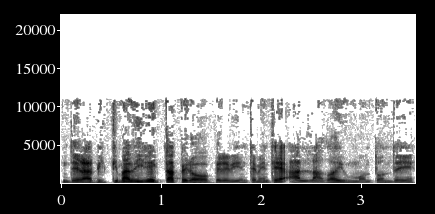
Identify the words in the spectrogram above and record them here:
de la víctima directa, pero, pero evidentemente al lado hay un montón de,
